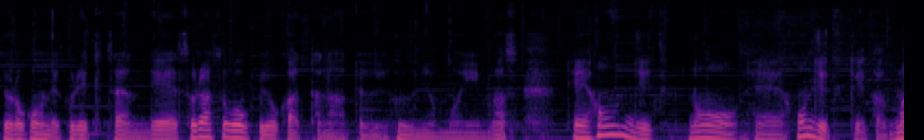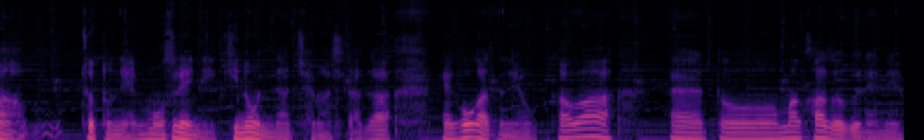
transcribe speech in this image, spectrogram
喜んでくれてたんで、それはすごく良かったなというふうに思います。で、本日の、えー、本日っていうか、まあ、ちょっとね、もうすでに昨日になっちゃいましたが、えー、5月の4日は、えっ、ー、と、まあ、家族でね、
